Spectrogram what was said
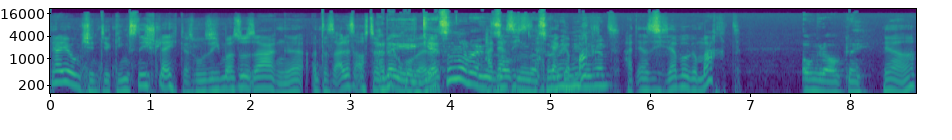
Ja, Jungchen, dir ging's nicht schlecht, das muss ich mal so sagen. Ne? Und das alles aus der Hat er Mikrowelle. gegessen oder Hat er sich gesoffen? Das hat er gemacht? Hat er sich selber gemacht? Unglaublich. Ja.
